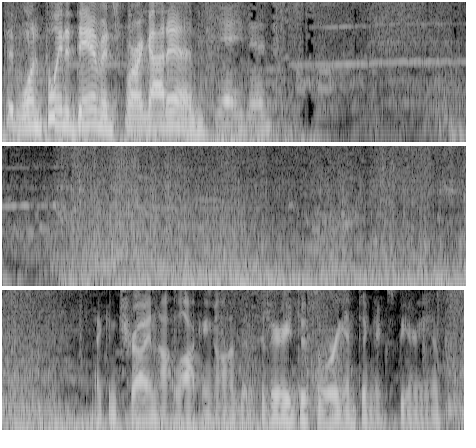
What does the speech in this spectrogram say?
Did one point of damage before I got in. Yeah, you did. I can try not locking on, but it's a very disorienting experience.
